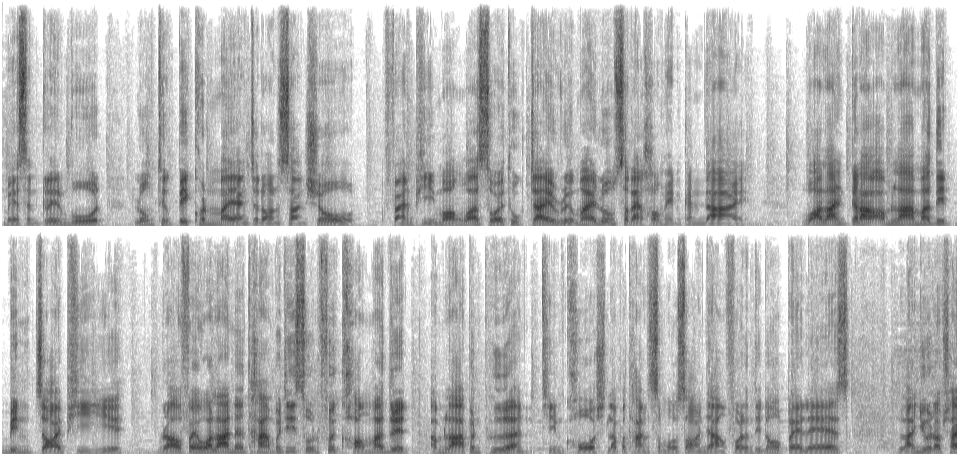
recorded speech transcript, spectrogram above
เมสันกรีนวูดรวมถึงปีกคนใหม่อย่างจดอนซานโช แฟนผีมองว่าสวยถูกใจหรือไม่ร่วมแสดงความเห็นกันได้ วาลานกล่าวอำลามาดริดบินจอยผีเราเฟวาลานเดินทางไปที่ศูนย์ฝึกของมาดริดอำลาเพื่อนๆ ทีมโค้ชและประธานสโมสรอย่างฟลอเรนติโน เปเรส หลังอยู่รับใช้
